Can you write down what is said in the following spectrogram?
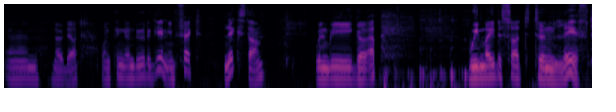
And no doubt one can go and do it again. In fact, next time when we go up, we may decide to turn left.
